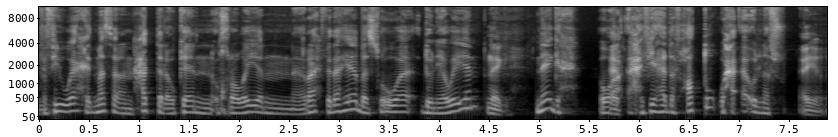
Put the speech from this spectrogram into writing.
مم. ففي واحد مثلا حتى لو كان اخرويا رايح في داهية بس هو دنيويا ناجح. ناجح. هو حلو. في هدف حطه وحققه لنفسه. أيوه.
